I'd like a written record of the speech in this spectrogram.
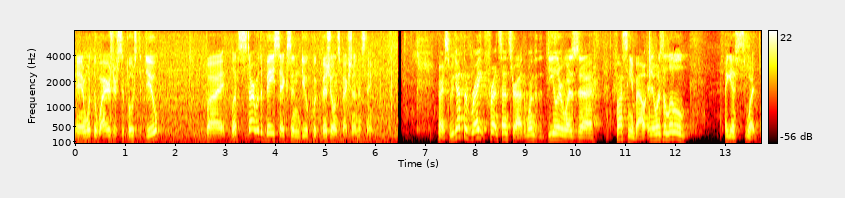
and what the wires are supposed to do. But let's start with the basics and do a quick visual inspection on this thing. Alright, so we got the right front sensor out, the one that the dealer was uh, fussing about, and it was a little, I guess, what,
